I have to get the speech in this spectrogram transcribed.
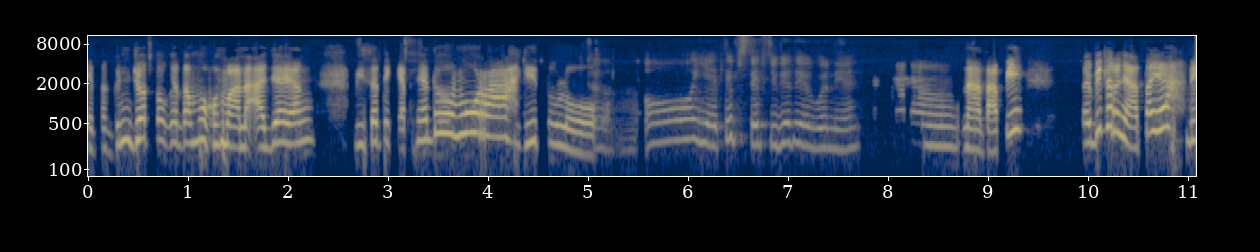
kita genjot tuh kita mau ke mana aja yang bisa tiketnya tuh murah gitu loh Eh, Oh iya tips-tips juga tuh ya bun ya. Hmm, nah tapi tapi ternyata ya di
